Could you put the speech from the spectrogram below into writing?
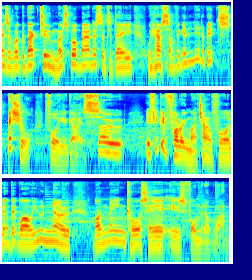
guys and welcome back to Motorsport Madness and today we have something a little bit special for you guys. So if you've been following my channel for a little bit while you know my main course here is Formula 1,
